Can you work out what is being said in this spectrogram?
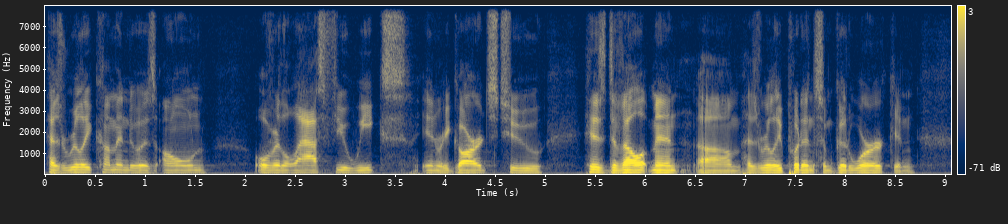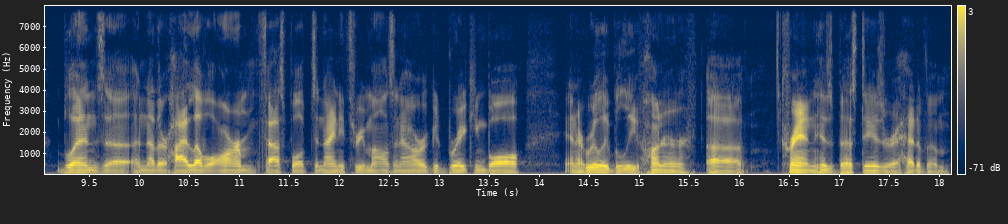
has really come into his own over the last few weeks in regards to his development. Um, has really put in some good work and blends uh, another high level arm, fastball up to 93 miles an hour, good breaking ball. And I really believe Hunter uh, his best days are ahead of him.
